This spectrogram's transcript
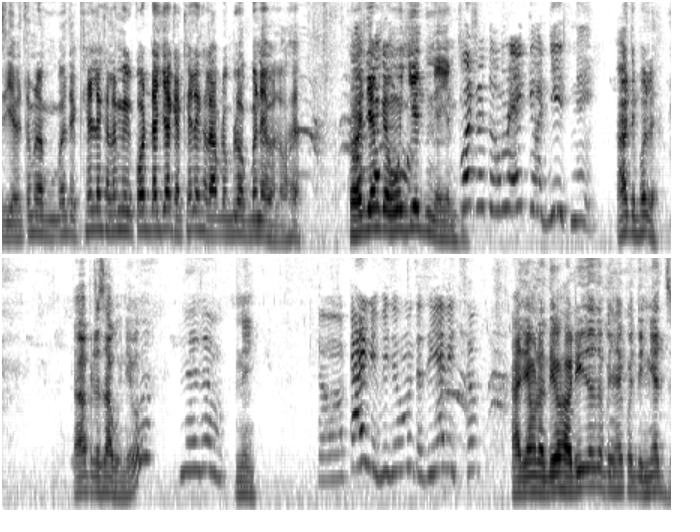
જઈએ તમને બધે ખેલે ખેલે અમે કોટડા ગયા કે ખેલે ખેલે આપણો બ્લોગ બનાવેલો હે. તો એમ કે હું ગઈ જ નહીં એમ કોટરા તો હમણાં એકે વાર ગઈ જ નહીં. હા તે ભલે. આપણે જવું નહીં હો. ના જાઉં. નહીં. તો કાંઈ નહીં બીજું હું તો જઈ આવી જ છું. તે હમણાં દેવા રી જતો પછી આખો દી ન્યાજ જ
